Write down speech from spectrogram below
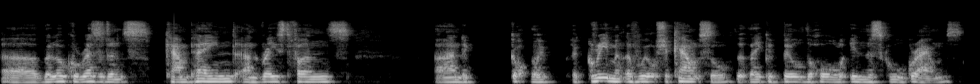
Uh, the local residents campaigned and raised funds and got the agreement of Wiltshire Council that they could build the hall in the school grounds.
